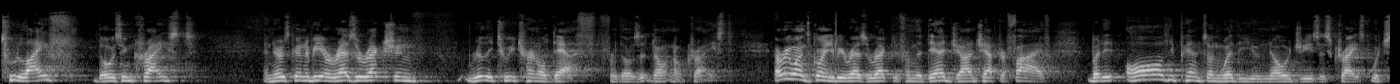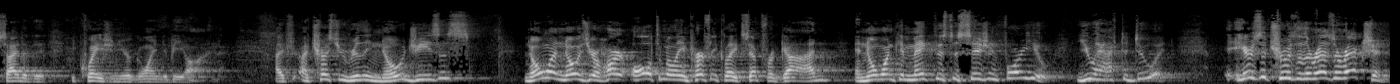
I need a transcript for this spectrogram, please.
to life, those in Christ, and there's going to be a resurrection really to eternal death for those that don't know Christ. Everyone's going to be resurrected from the dead, John chapter 5. But it all depends on whether you know Jesus Christ, which side of the equation you're going to be on. I, I trust you really know Jesus. No one knows your heart ultimately and perfectly except for God, and no one can make this decision for you. You have to do it. Here's the truth of the resurrection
